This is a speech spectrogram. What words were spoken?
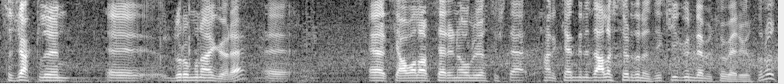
sıcaklığın e, durumuna göre e, eğer ki havalar serin oluyorsa işte hani kendinizi alıştırdınız iki günde bir su veriyorsunuz.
